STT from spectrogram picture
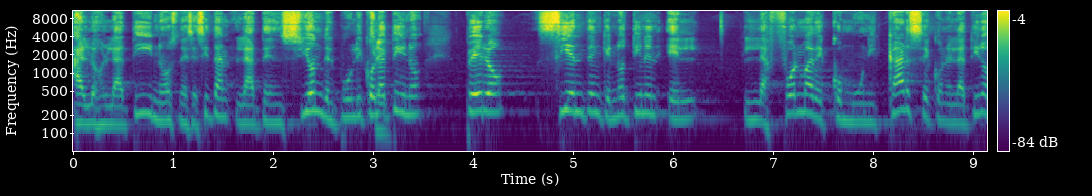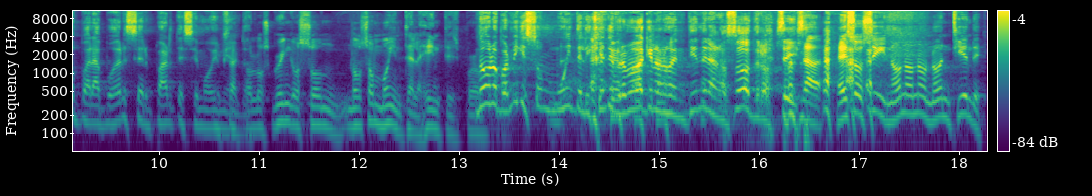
a los latinos, necesitan la atención del público Sí. latino, pero sienten que no tienen el, la forma de comunicarse con el latino para poder ser parte de ese movimiento. Exacto, los gringos son, no son muy inteligentes, bro. No, no, para mí que son muy inteligentes, pero más que no nos entienden a nosotros. Sí, eso sí, no, no, no, no entiende.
